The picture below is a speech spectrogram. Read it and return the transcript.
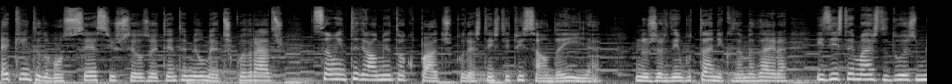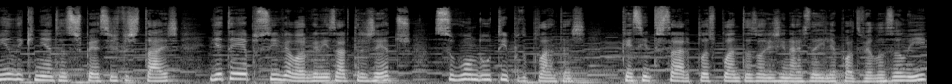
A Quinta do Bom Sucesso e os seus 80 mil metros quadrados são integralmente ocupados por esta instituição da ilha. No Jardim Botânico da Madeira existem mais de 2.500 espécies vegetais e até é possível organizar trajetos segundo o tipo de plantas. Quem se interessar pelas plantas originais da ilha pode vê-las ali,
